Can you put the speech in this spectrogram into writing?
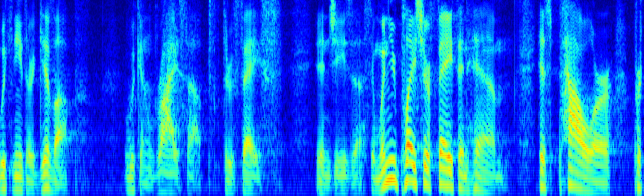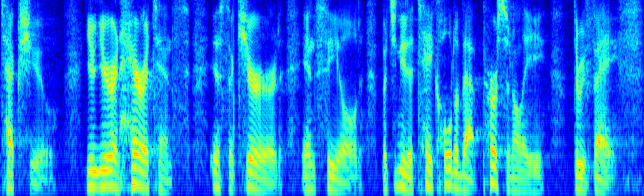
We can either give up we can rise up through faith in Jesus. And when you place your faith in Him, His power protects you. Your, inheritance is secured and sealed, but you need to take hold of that personally through faith.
